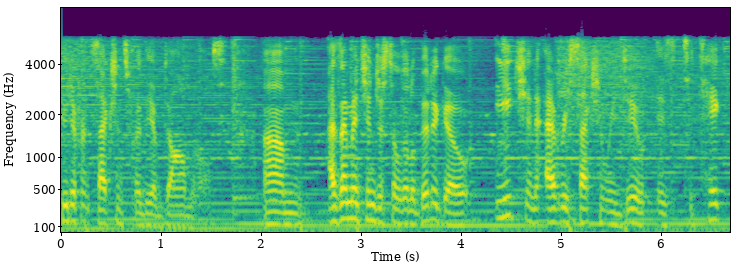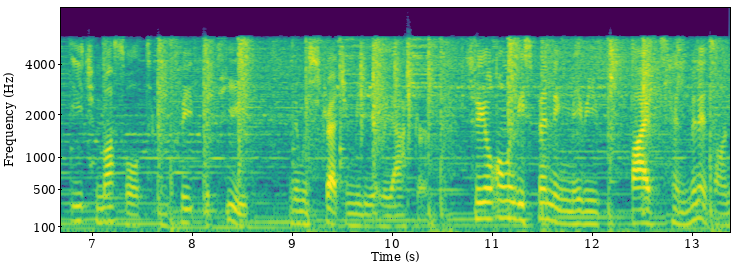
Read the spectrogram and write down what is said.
two different sections for the abdominals. Um, as I mentioned just a little bit ago, each and every section we do is to take each muscle to complete fatigue, and then we stretch immediately after. So you'll only be spending maybe 5-10 minutes on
